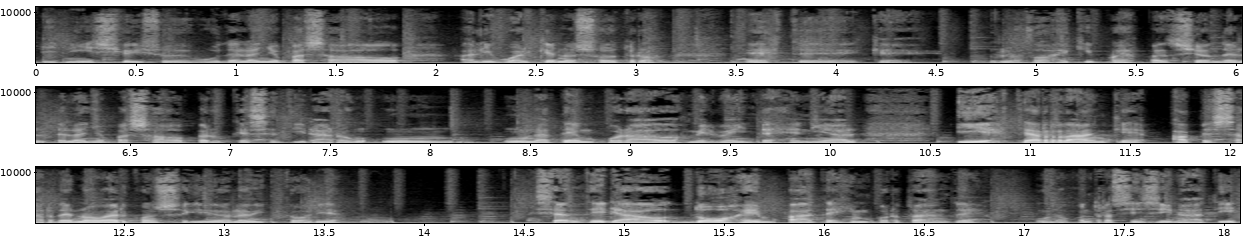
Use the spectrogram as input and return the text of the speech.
inicio y su debut del año pasado, al igual que nosotros, este, que los dos equipos de expansión del, año pasado, pero que se tiraron un- una temporada 2020 genial y este arranque, a pesar de no haber conseguido la victoria, se han tirado dos empates importantes, uno contra Cincinnati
